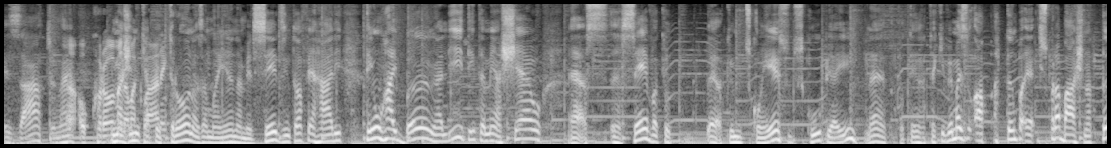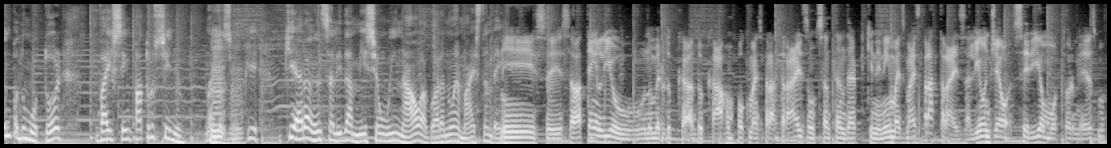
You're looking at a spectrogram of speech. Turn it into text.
exato, né? Ah, o Chrome Imagino que a. Petronas amanhã na Mercedes, então a Ferrari tem um Ray-Ban ali, tem também a Shell, é, a Seva, que eu, é, que eu me desconheço, desculpe aí, né? Eu tenho até que ver, mas a, a tampa, é, isso pra baixo, na tampa do motor vai sem patrocínio. Né? Uhum. Assim, o, que, o que era antes ali da Mission Win Now, agora não é mais também. Isso, isso. Ela tem ali o, o número do, do carro um pouco mais pra trás, um Santander pequenininho, mas mais pra trás, ali onde é seria o motor mesmo.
